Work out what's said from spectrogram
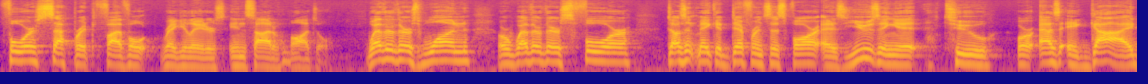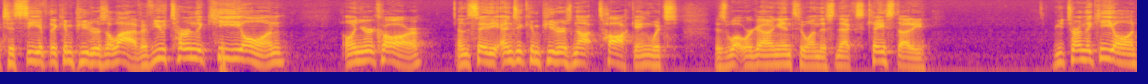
four separate 5 volt regulators inside of a module. Whether there's one or whether there's four doesn't make a difference as far as using it to, or as a guide to see if the computer's alive. If you turn the key on, on your car, and say the engine computer is not talking, which is what we're going into on this next case study. If you turn the key on,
